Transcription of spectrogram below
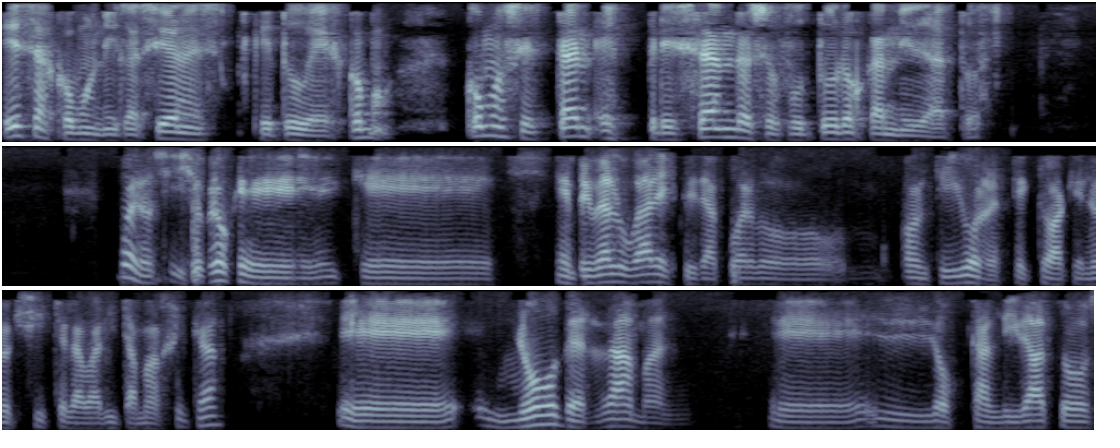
esas comunicaciones que tú ves? ¿Cómo, cómo se están expresando esos futuros candidatos? Bueno, sí, yo creo que, que en primer lugar estoy de acuerdo contigo respecto a que no existe la varita mágica. Eh, no derraman eh, los candidatos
